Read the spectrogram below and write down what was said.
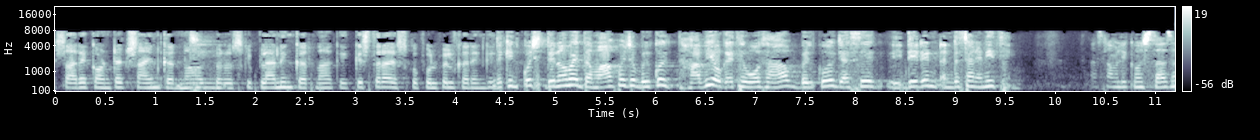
سارے کانٹیکٹ سائن کرنا اور پھر اس کی پلاننگ کرنا کہ کس طرح اس کو فلفل کریں گے۔ لیکن کچھ دنوں میں دماغ میں جو بالکل حاوی ہو گئے تھے وہ صاحب بالکل جیسے انڈرسٹینڈ اینی تھنگ السلام علیکم استاذہ۔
